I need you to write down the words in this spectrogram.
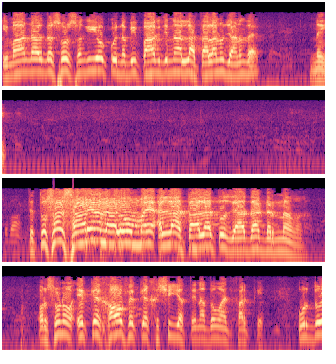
ایمان نال دسو، سنگیو، کوئی نبی پاک جنہ اللہ تعالی نو جاند ہے؟ نہیں۔ تسا سارا لالو میں اللہ تعالی تو زیادہ ڈرنا وا۔ اور سنو، ایک خوف، ایک خشیت یہاں دونوں فرق ہے۔ اردو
